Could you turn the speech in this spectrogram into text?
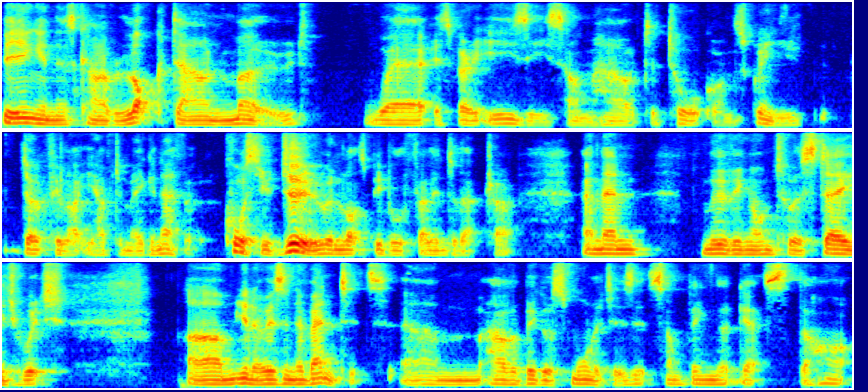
being in this kind of lockdown mode where it's very easy somehow to talk on screen. You don't feel like you have to make an effort. Of course you do and lots of people fell into that trap. And then moving on to a stage which um, you know, is an event. It's um, however big or small it is, it's something that gets the heart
